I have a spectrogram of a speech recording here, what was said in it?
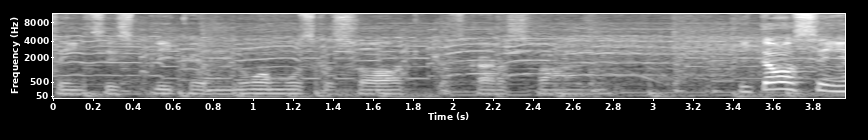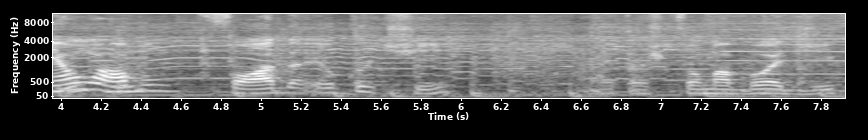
sim, você explica numa música só o que, que os caras fazem. Então, assim, é um álbum foda, eu curti, né, então acho que foi uma boa dica.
